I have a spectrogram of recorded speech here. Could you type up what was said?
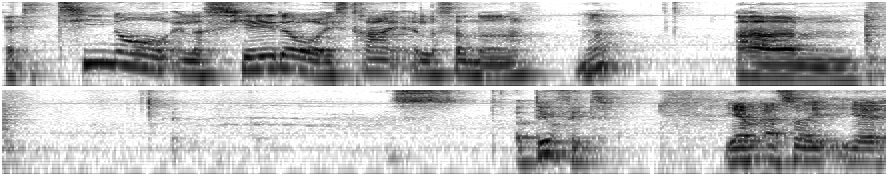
er det 10 år eller 6 år i streg, eller sådan noget. ja. Um, og det er jo fedt. Jamen altså, jeg,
